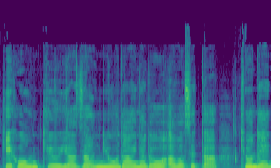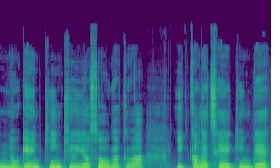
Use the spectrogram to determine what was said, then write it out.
基本給や残業代などを合わせた去年の現金給与総額は1ヶ月平均で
